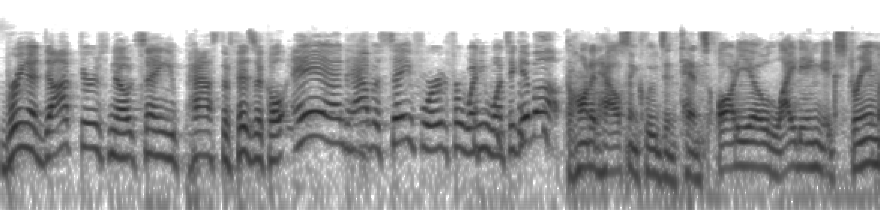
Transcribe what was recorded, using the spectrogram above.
bring a doctor's note saying you passed the physical, and have a safe word for when you want to give up. The haunted house includes intense audio, lighting, extreme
